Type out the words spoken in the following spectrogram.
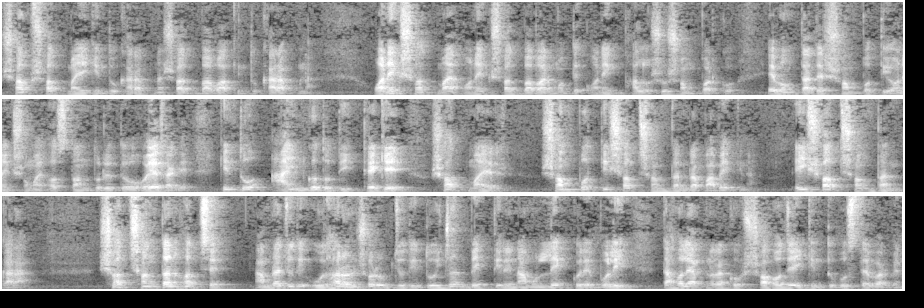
সব সৎ মাই কিন্তু খারাপ না, সৎ বাবা কিন্তু খারাপ না। অনেক সৎ মা, অনেক সৎ বাবার মধ্যে অনেক ভালো সুসম্পর্ক এবং তাদের সম্পত্তি অনেক সময় হস্তান্তরিত হয়ে থাকে। কিন্তু আইনগত দিক থেকে সৎ মায়ের সম্পত্তি সৎ সন্তানরা পাবে কিনা? এই সৎ সন্তান কারা? সৎ সন্তান হচ্ছে আমরা যদি উদাহরণস্বরূপ যদি দুইজন ব্যক্তির নাম উল্লেখ করে বলি, তাহলে আপনারা খুব সহজেই কিন্তু বুঝতে পারবেন।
